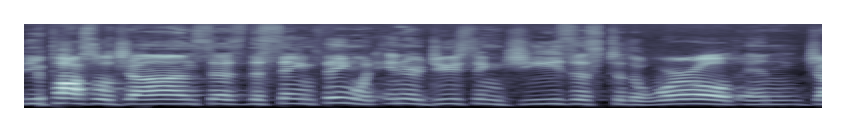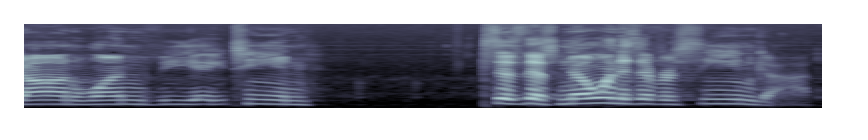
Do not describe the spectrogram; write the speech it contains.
The Apostle John says the same thing when introducing Jesus to the world in John 1 v 18. He says this No one has ever seen God,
